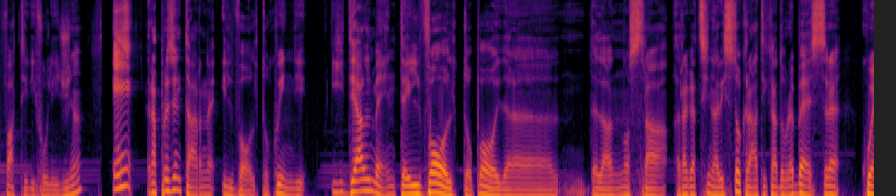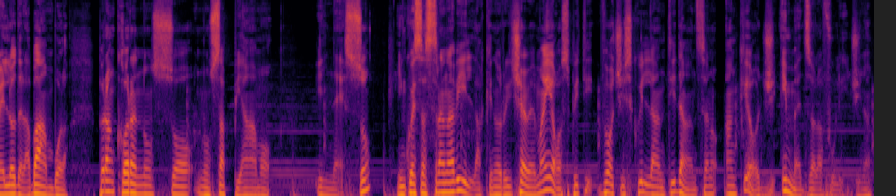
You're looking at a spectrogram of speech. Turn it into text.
fatti di fuligine e rappresentarne il volto. Quindi idealmente il volto poi de- della nostra ragazzina aristocratica dovrebbe essere quello della bambola, però ancora non so, non sappiamo il nesso. In questa strana villa che non riceve mai ospiti, voci squillanti danzano anche oggi in mezzo alla fuliggine.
